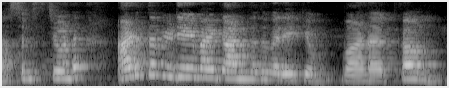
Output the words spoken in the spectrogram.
ആശംസിച്ചുകൊണ്ട് അടുത്ത വീഡിയോയുമായി കാണുന്നത് വരേക്കും. വണക്കം.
